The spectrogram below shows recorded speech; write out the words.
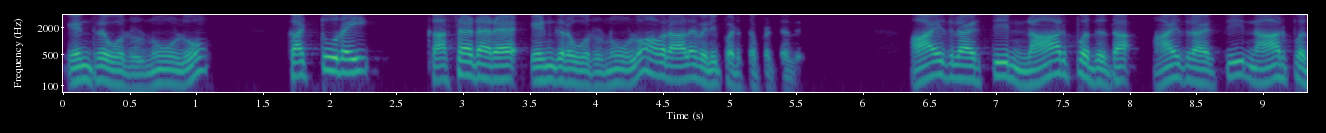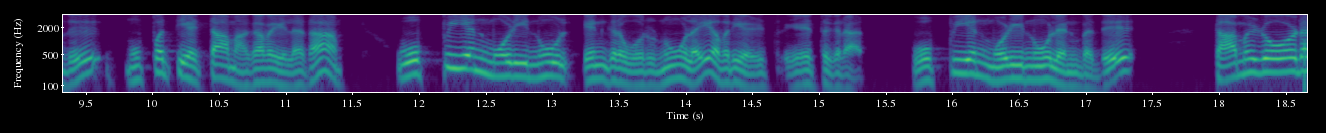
என்ற ஒரு நூலும் கட்டுரை கசடர என்கிற ஒரு நூலும் அவரால் வெளிப்படுத்தப்பட்டது. ஆயிரத்தி தொள்ளாயிரத்தி நாற்பது தான். ஆயிரத்தி தொள்ளாயிரத்தி நாற்பது முப்பத்தி எட்டாம் அகவையில தான் ஒப்பியன் மொழி நூல் என்கிற ஒரு நூலை அவர் ஏற்றுகிறார். ஒப்பியன் மொழி நூல் என்பது தமிழோட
